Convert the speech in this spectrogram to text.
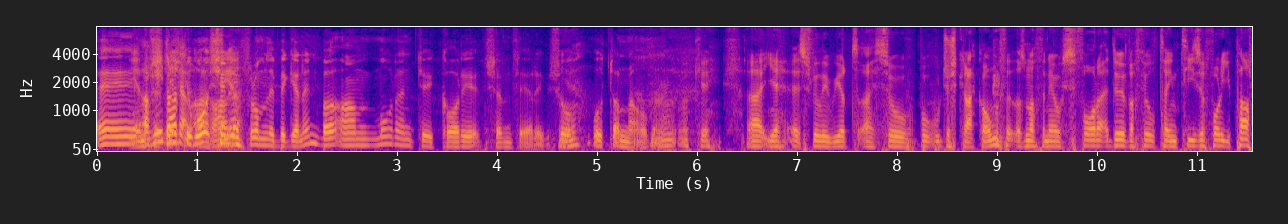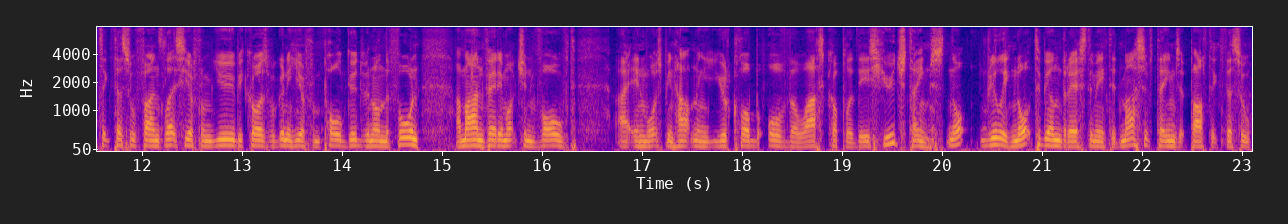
Uh, I've started watching it from the beginning, but I'm more into Corrie at seven thirty, so Yeah. we'll turn that over. Right, okay. Uh, yeah, it's really weird. Uh, so, but we'll just crack on with it. There's nothing else for it. I do have a full-time teaser for you, Partick Thistle fans. Let's hear from you because we're going to hear from Paul Goodwin on the phone, a man very much involved uh, in what's been happening at your club over the last couple of days. Huge times, not really not to be underestimated. Massive times at Partick Thistle.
